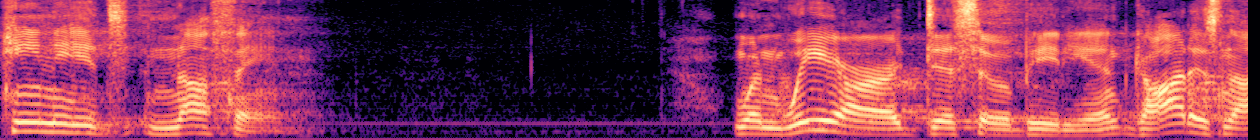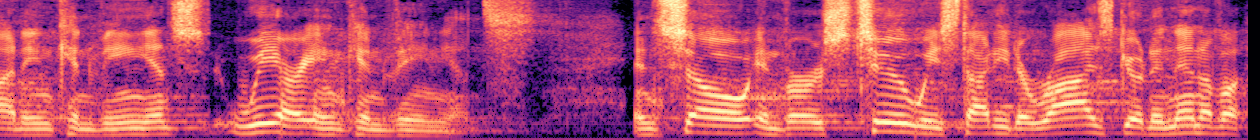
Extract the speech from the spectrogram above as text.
He needs nothing. When we are disobedient, God is not inconvenienced, we are inconvenienced. And so in verse 2, we studied arise, go to Nineveh.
